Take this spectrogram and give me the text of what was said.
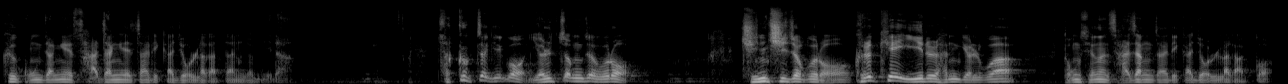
그 공장의 사장의 자리까지 올라갔다는 겁니다. 적극적이고 열정적으로 진취적으로 그렇게 일을 한 결과 동생은 사장 자리까지 올라갔고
